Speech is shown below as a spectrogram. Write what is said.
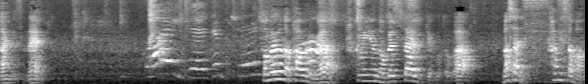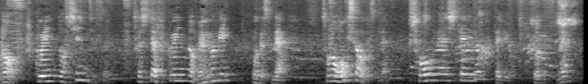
ないんですね。そのようなパウロが福音を述べ伝えるということはまさに神様の福音の真実そして福音の恵みをですねその大きさをですね証明しているっていうことですね。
